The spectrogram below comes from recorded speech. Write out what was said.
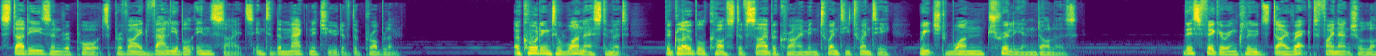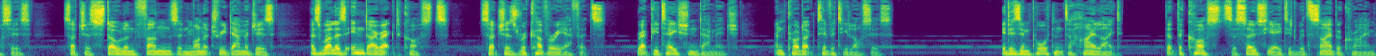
studies and reports provide valuable insights into the magnitude of the problem. According to one estimate, the global cost of cybercrime in 2020 reached $1 trillion. This figure includes direct financial losses, such as stolen funds and monetary damages, as well as indirect costs, such as recovery efforts, reputation damage, and productivity losses. It is important to highlight that the costs associated with cybercrime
